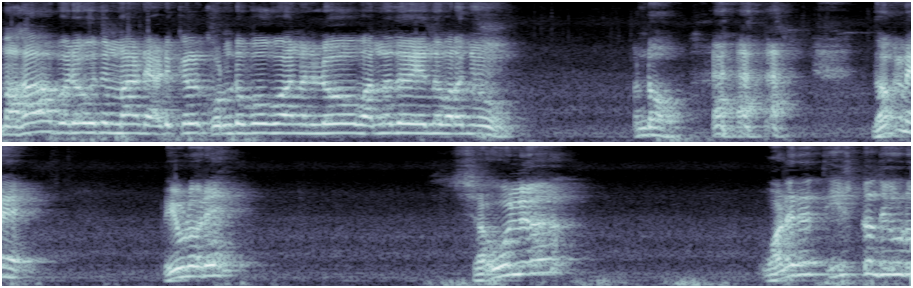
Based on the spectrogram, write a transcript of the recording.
മഹാപുരോഹിതന്മാരുടെ അടുക്കൽ കൊണ്ടുപോകുവാനല്ലോ വന്നത് എന്ന് പറഞ്ഞു. ഉണ്ടോ? നോക്കണേ. പ്രിയമുള്ളവരെ ശൗൽ വളരെ തീഷ്ണതയോട്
